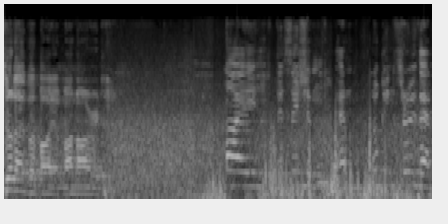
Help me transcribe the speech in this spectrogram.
stood over by a minority. My decision and looking through that,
